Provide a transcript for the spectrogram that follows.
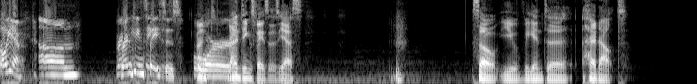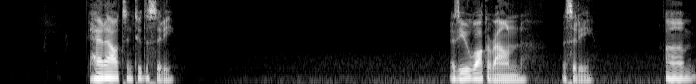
oh yeah. Um, renting spaces Rent- renting spaces, yes. So you begin to head out. Head out into the city. As you walk around the city, um,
